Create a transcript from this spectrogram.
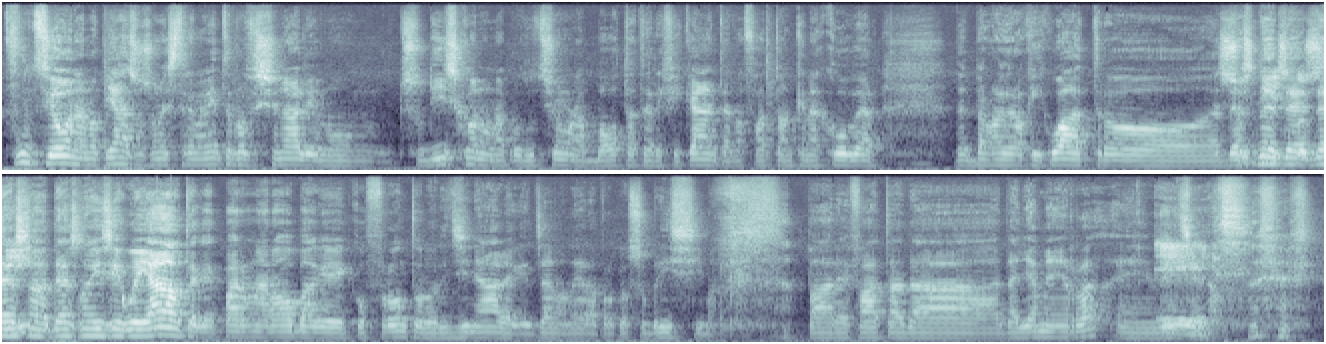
Funzionano, piacciono, sono estremamente professionali, hanno, su disco hanno una produzione, una botta terrificante, hanno fatto anche una cover del brano di Rocky 4 Sul There's, disco, There's- sì. no, There's no Easy Way Out che pare una roba che confronto l'originale che già non era proprio sobrissima pare fatta da, dagli Amenra e invece Eh. no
